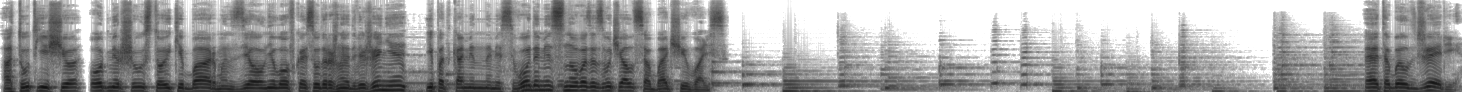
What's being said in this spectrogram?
А тут еще обмерший у стойки бармен сделал неловкое судорожное движение, и под каменными сводами снова зазвучал собачий вальс. Это был Джерри.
